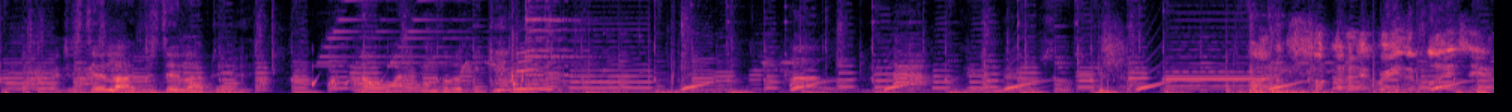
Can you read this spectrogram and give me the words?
I just stay alive. Just stay alive, David. They razor blades here?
